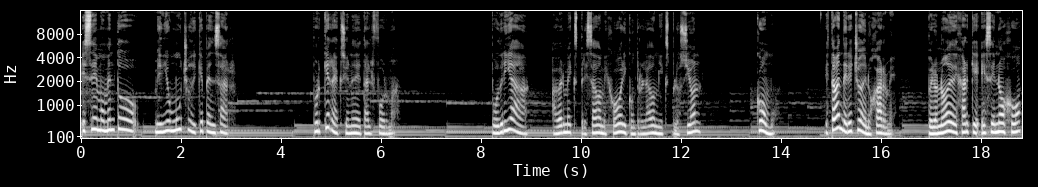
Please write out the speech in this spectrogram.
ese momento me dio mucho de qué pensar. ¿Por qué reaccioné de tal forma? ¿Podría haberme expresado mejor y controlado mi explosión? ¿Cómo? Estaba en derecho de enojarme, pero no de dejar que ese enojo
